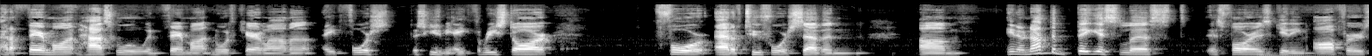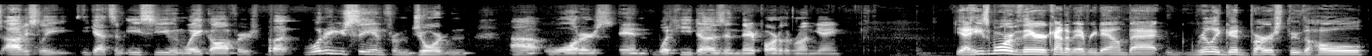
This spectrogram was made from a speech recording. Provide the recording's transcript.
at a Fairmont High School in Fairmont, North Carolina, a four, excuse me, a three star, four out of two four seven. Um, you know, not the biggest list as far as getting offers. Obviously, you got some ECU and Wake offers, but what are you seeing from Jordan uh, Waters and what he does in their part of the run game? Yeah, he's more of their kind of every down back, really good burst through the hole.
